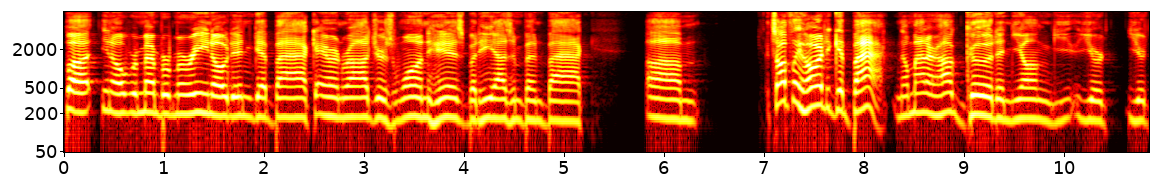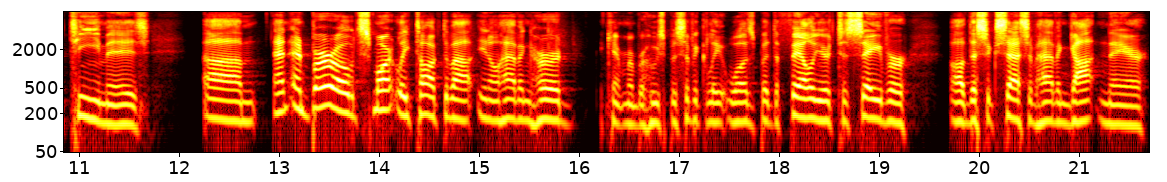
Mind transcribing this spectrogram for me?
But you know, remember Marino didn't get back. Aaron Rodgers won his, but he hasn't been back. Um, it's awfully hard to get back, no matter how good and young your your team is. Um, and and Burrow smartly talked about you know having heard I can't remember who specifically it was, but the failure to savor uh, the success of having gotten there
